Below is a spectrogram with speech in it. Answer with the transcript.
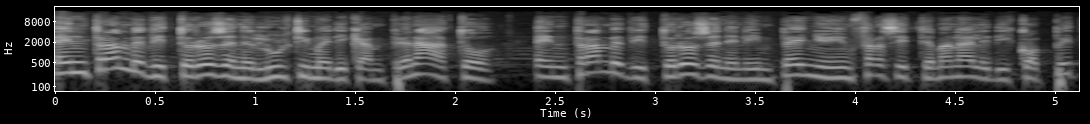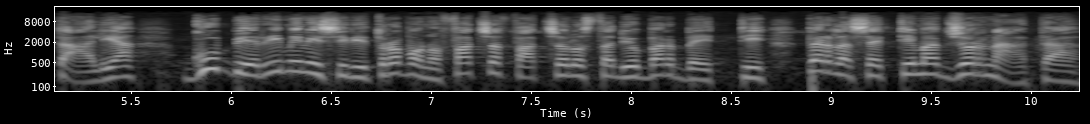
Entrambe vittoriose nell'ultima di campionato, entrambe vittoriose nell'impegno infrasettimanale di Coppa Italia, Gubbio e Rimini si ritrovano faccia a faccia allo stadio Barbetti per la settima giornata.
